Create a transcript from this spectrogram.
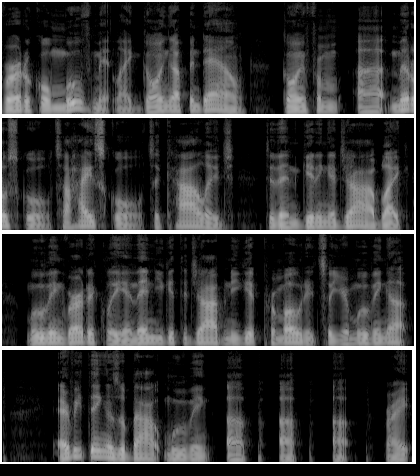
vertical movement, like going up and down, going from uh, middle school to high school to college to then getting a job, like moving vertically, and then you get the job and you get promoted. So you're moving up. Everything is about moving up, up, up, right?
